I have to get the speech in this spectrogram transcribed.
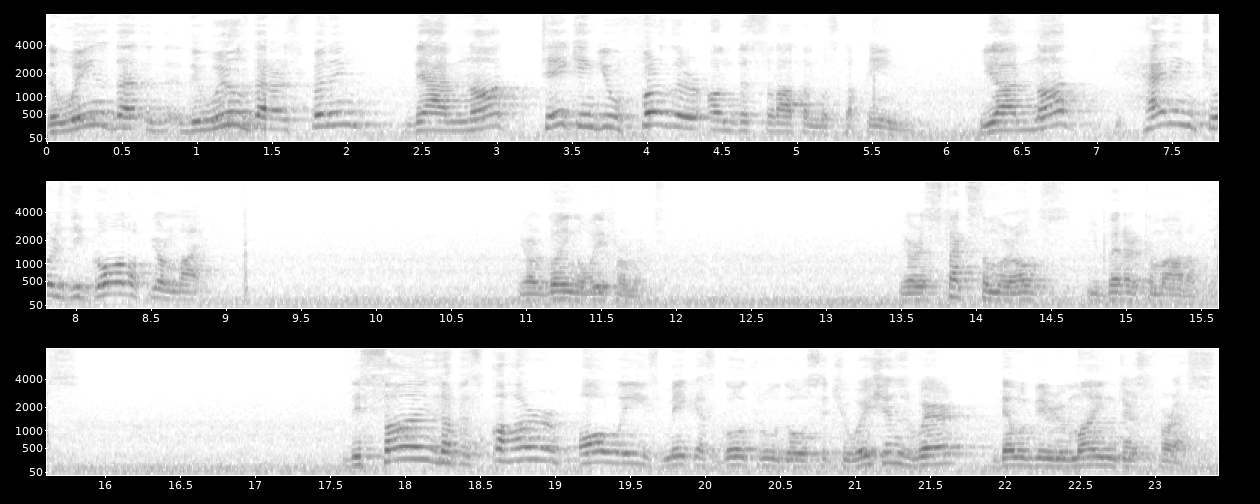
The wheels that the wheels that are spinning, they are not taking you further on the Sirat al-Mustaqim. You are not heading towards the goal of your life. You are going away from it. You are stuck somewhere else. You better come out of this. The signs of His qahr always make us go through those situations where there will be reminders for us.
